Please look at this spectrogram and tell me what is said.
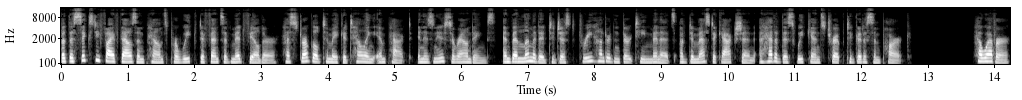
But the £65,000 per week defensive midfielder has struggled to make a telling impact in his new surroundings and been limited to just 313 minutes of domestic action ahead of this weekend's trip to Goodison Park. However,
